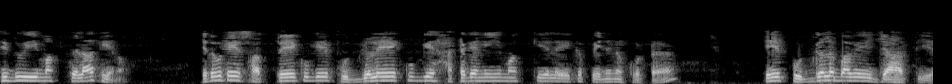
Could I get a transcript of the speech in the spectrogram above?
සිදුවීමක් වෙලා තියෙනවා. එතකොට මේ සත්වේකුගේ පුද්ගලයෙකුගේ හට ගැනීමක් කියලා ඒක පෙනෙනකොට ඒ පුද්ගල භවයේ જાතිය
